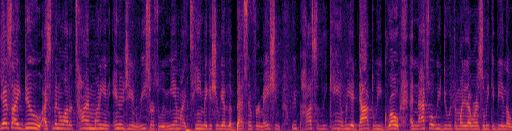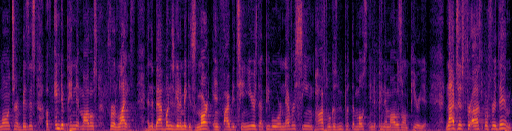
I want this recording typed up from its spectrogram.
Yes, I do. I spend a lot of time, money, and energy and resources with me and my team, making sure we have the best information we possibly can. We adapt, we grow, and that's what we do with the money that we're in so we can be in the long-term business of independent models for life. And the Bad Bunny is going to make its mark in five to 10 years that people were never seeing possible because we put the most independent models on, period. Not just for us, but for them.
